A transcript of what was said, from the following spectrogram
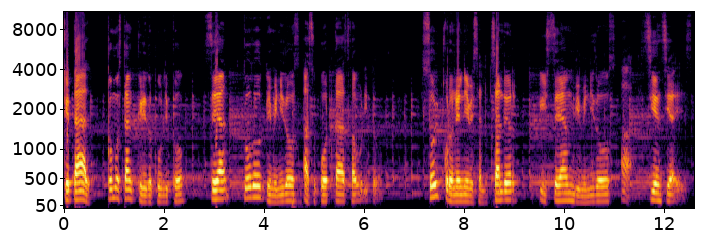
¿Qué tal? ¿Cómo están querido público? Sean todos bienvenidos a su podcast favorito. Soy Coronel Nieves Alexander y sean bienvenidos a Ciencia es.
